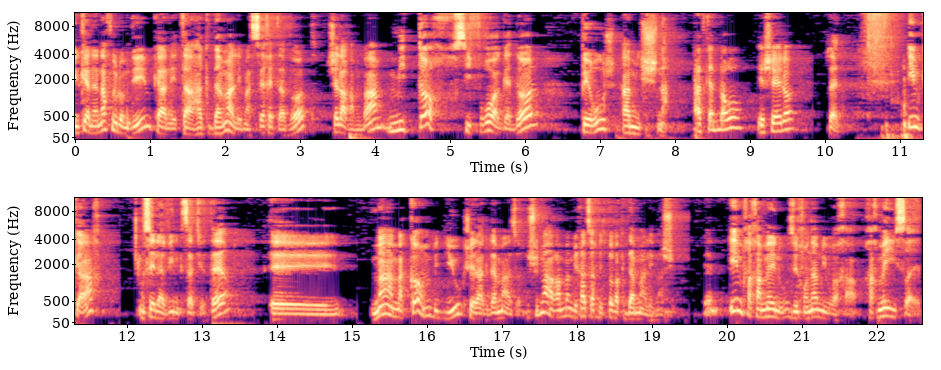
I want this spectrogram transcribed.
אם כן, אנחנו לומדים כאן את ההקדמה למסכת אבות של הרמב"ם מתוך ספרו הגדול פירוש המשנה. עד כאן ברור? יש שאלות? בסדר. אם כך, ננסה להבין קצת יותר אה, מה המקום בדיוק של ההקדמה הזאת. בשביל מה הרמב"ם בכלל צריך לכתוב הקדמה למשהו? כן? אם חכמינו, זיכרונם לברכה, חכמי ישראל,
